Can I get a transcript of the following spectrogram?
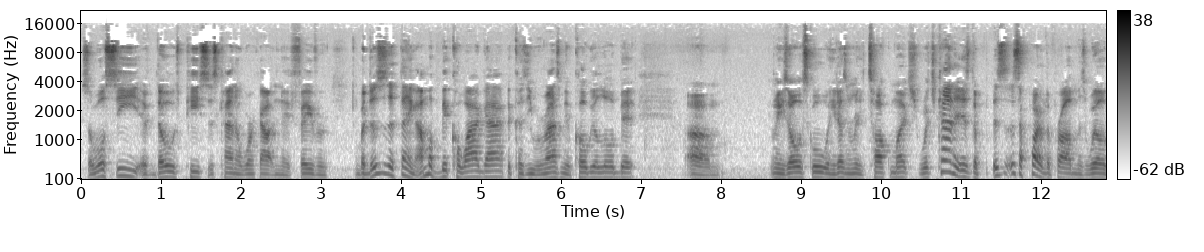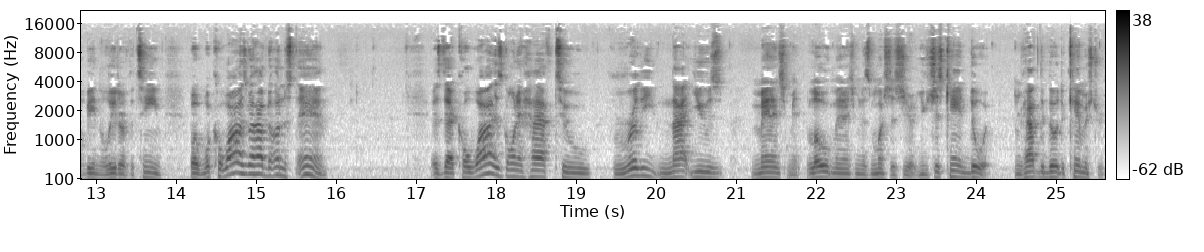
So we'll see if those pieces kind of work out in their favor. But this is the thing. I'm a big Kawhi guy because he reminds me of Kobe a little bit. Um, when he's old school and he doesn't really talk much, which kind of is the it's, it's, a part of the problem as well, being the leader of the team. But what Kawhi is gonna have to understand is that Kawhi is going to have to really not use management, load management as much this year. You just can't do it. You have to build the chemistry,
